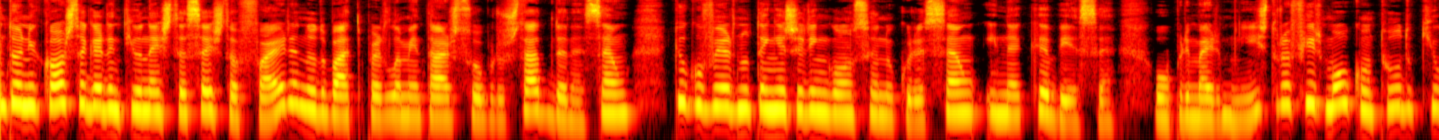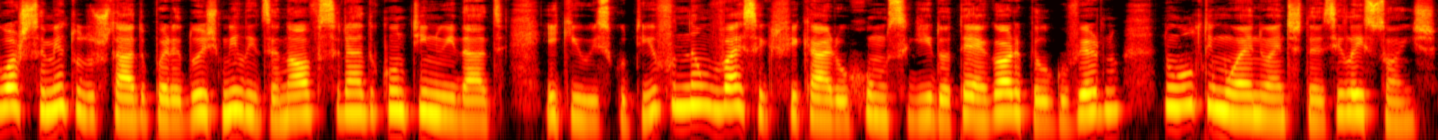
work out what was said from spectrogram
António Costa garantiu nesta sexta-feira, no debate parlamentar sobre o Estado da Nação, que o governo tem a geringonça no coração e na cabeça. O primeiro-ministro afirmou, contudo, que o orçamento do Estado para 2019 será de continuidade e que o executivo não vai sacrificar o rumo seguido até agora pelo governo no último ano antes das eleições.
